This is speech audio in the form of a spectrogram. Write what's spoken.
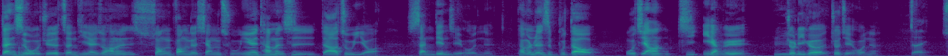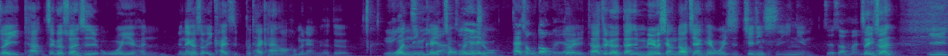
但是我觉得整体来说，他们双方的相处，因为他们是大家注意哦，闪电结婚的，他们认识不到。我记得好像几一两个月就立刻就结婚了，嗯、对，所以他这个算是我也很那个时候一开始不太看好他们两个的婚姻可以走很久，太冲动了。对他这个，但是没有想到竟然可以维持接近十一年，这算蛮，这一算以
